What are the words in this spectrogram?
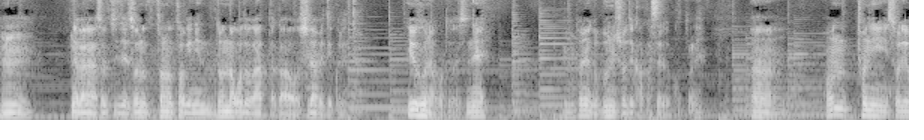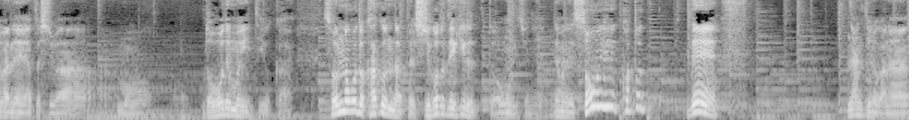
うん。だからそっちでその、その時にどんなことがあったかを調べてくれというふうなことですね。うん、とにかく文章で書かせることね。うん。本当にそれはね、私はもうどうでもいいっていうか、そんなこと書くんだったら仕事できると思うんですよね。でもね、そういうことで、なんていうのかな。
